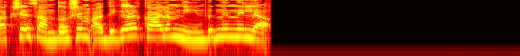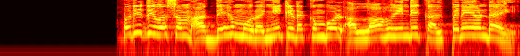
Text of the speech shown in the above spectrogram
പക്ഷേ സന്തോഷം അധിക കാലം നീണ്ടുനിന്നില്ല ഒരു ദിവസം അദ്ദേഹം ഉറങ്ങിക്കിടക്കുമ്പോൾ അള്ളാഹുവിന്റെ കൽപ്പനയുണ്ടായി.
